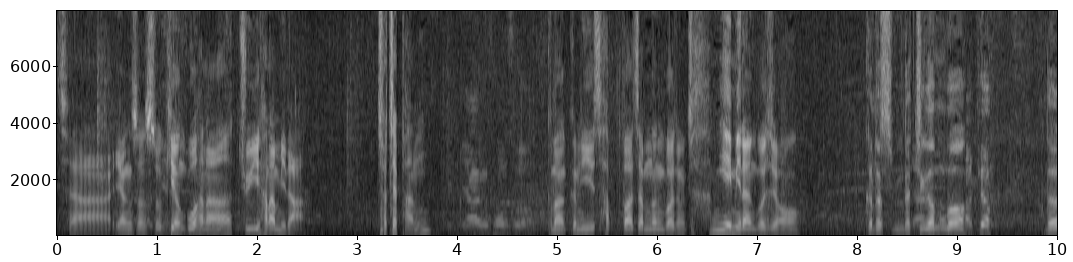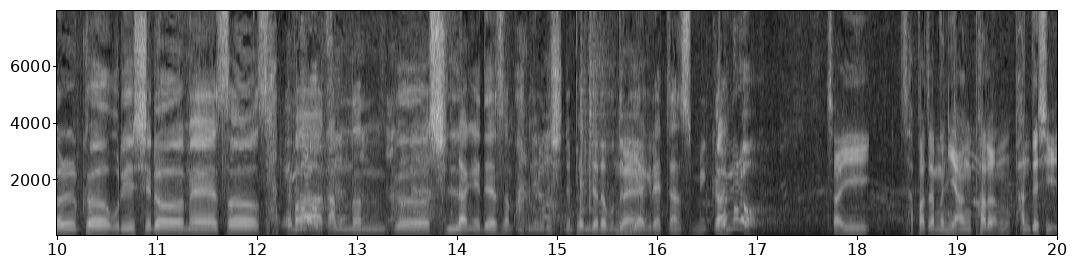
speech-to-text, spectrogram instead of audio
자, 양 선수 기영구 하나, 주의 하나입니다. 첫째 판. 양 선수 그만큼 이 삿바 잡는 과정 참 예민한 거죠. 그렇습니다. 지금 뭐 발표 늘그 우리 씨름에서 삿바 잡는 그 신랑에 대해서 많은 우리 씨름 팬 여러분들 네. 이야기를 했지 않습니까? 자, 이 삿바 잡는 양팔은 반드시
